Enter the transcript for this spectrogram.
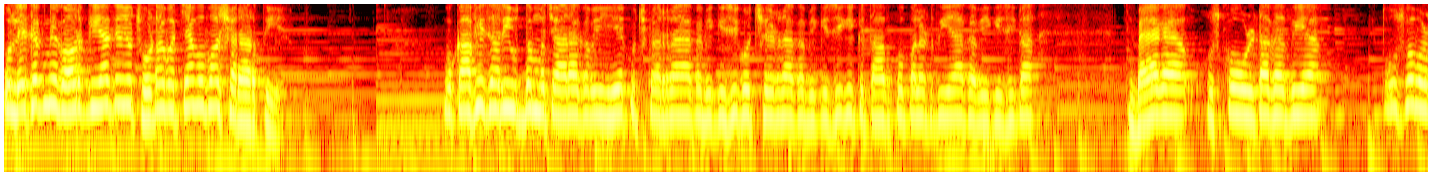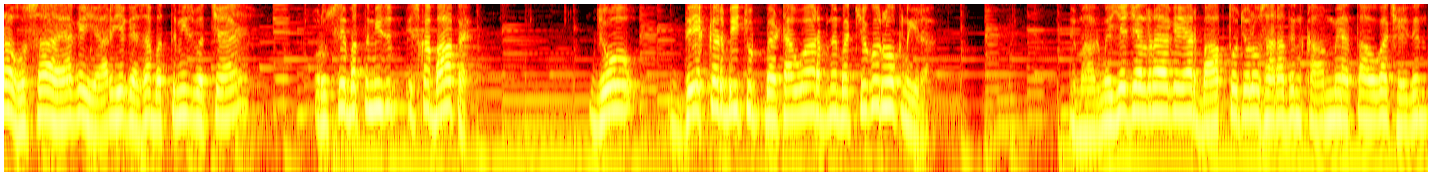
तो लेखक ने गौर किया कि जो छोटा बच्चा है, वो बहुत शरारती है। वो काफ़ी सारी उद्यम मचा रहा कभी ये कुछ कर रहा है कभी किसी को छेड़ रहा, कभी किसी की किताब को पलट दिया, कभी किसी का बैग है, उसको उल्टा कर दिया। तो उसको बड़ा गुस्सा आया कि यार, ये कैसा बदतमीज़ बच्चा है। और उससे बदतमीज़ इसका बाप है, जो देखकर भी चुप बैठा हुआ और अपने बच्चे को रोक नहीं रहा। दिमाग में ये चल रहा है कि यार बाप तो चलो सारा दिन काम में रहता होगा छः दिन।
